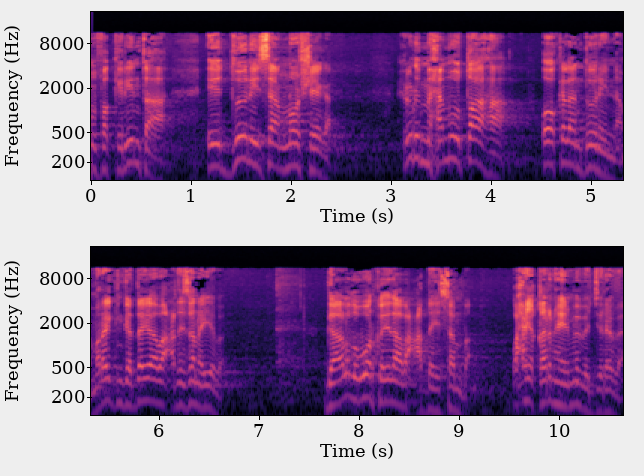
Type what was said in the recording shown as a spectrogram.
mufakiriinta ah ee doonaysaan noo sheega. Wuxuu uhi maxamuud taaha oo kalean doonaynaa. Maraykanka dagaabaa caddaysanayaba. Gaaladu warkoodaaba caddaysanba. Waxay qarinhayan maba jiraba.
